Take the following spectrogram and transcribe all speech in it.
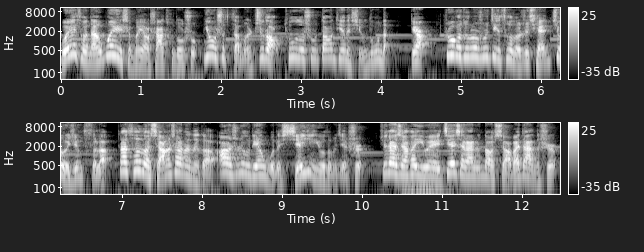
猥琐男为什么要杀秃头叔？又是怎么知道秃头叔当天的行踪的？第二，如果秃头叔进厕所之前就已经死了，那厕所墙上的那个二十六点五的鞋印又怎么解释？就在小黑以为接下来轮到小白的案子时，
